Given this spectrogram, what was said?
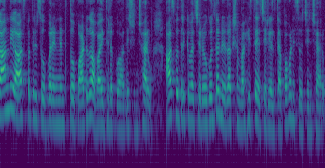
గాంధీ ఆసుపత్రి సూపరింటెండెంట్తో పాటుగా వైద్యులకు ఆదేశించారు. ఆసుపత్రికి వచ్చే రోగులతో నిర్లక్ష్యం వహిస్తే చర్యలు తప్పవని సూచించారు.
